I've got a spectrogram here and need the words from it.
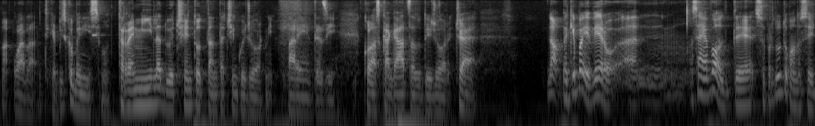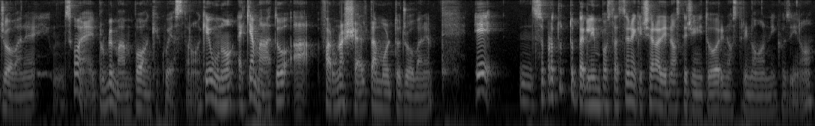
Ma guarda, ti capisco benissimo. 3285 giorni, parentesi, con la scagazza tutti i giorni. Cioè, no, perché poi è vero, ehm, sai, a volte, soprattutto quando sei giovane, secondo me il problema è un po' anche questo, no? Che uno è chiamato a fare una scelta molto giovane e mh, soprattutto per l'impostazione che c'era dei nostri genitori, i nostri nonni, così, no?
